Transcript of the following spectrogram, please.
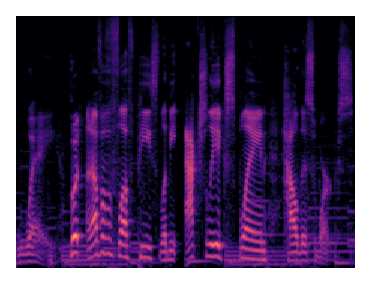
way. But enough of a fluff piece, let me actually explain how this works.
